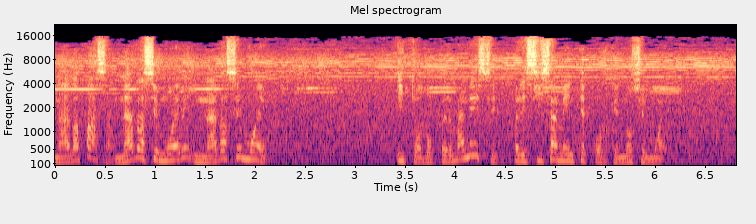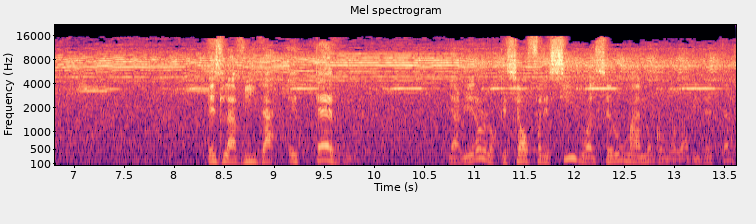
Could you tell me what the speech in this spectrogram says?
nada pasa, nada se mueve, nada se mueve. Y todo permanece, precisamente porque no se mueve. Es la vida eterna. ¿Ya vieron lo que se ha ofrecido al ser humano como la vida eterna?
